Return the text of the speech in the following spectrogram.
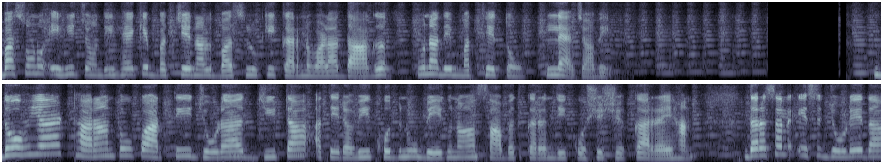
ਬਸ ਹੁਣ ਉਹ ਇਹੀ ਚਾਹੁੰਦੀ ਹੈ ਕਿ ਬੱਚੇ ਨਾਲ ਬਸਲੂਕੀ ਕਰਨ ਵਾਲਾ ਦਾਗ ਉਹਨਾਂ ਦੇ ਮੱਥੇ ਤੋਂ ਲੈ ਜਾਵੇ। 2018 ਤੋਂ ਭਾਰਤੀ ਜੋੜਾ ਜੀਟਾ ਅਤੇ ਰਵੀ ਖੁਦ ਨੂੰ ਬੇਗੁਨਾਹ ਸਾਬਤ ਕਰਨ ਦੀ ਕੋਸ਼ਿਸ਼ ਕਰ ਰਹੇ ਹਨ। ਦਰਅਸਲ, ਇਸ ਜੋੜੇ ਦਾ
